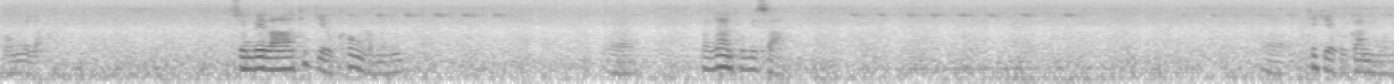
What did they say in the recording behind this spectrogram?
ของเวลา ส่วนเวลาที่เกี่ยวข้องกับมนุษย์เอ่อทางด้านภูมิศาสตร์ที่เกี่ยวกับการหมุน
